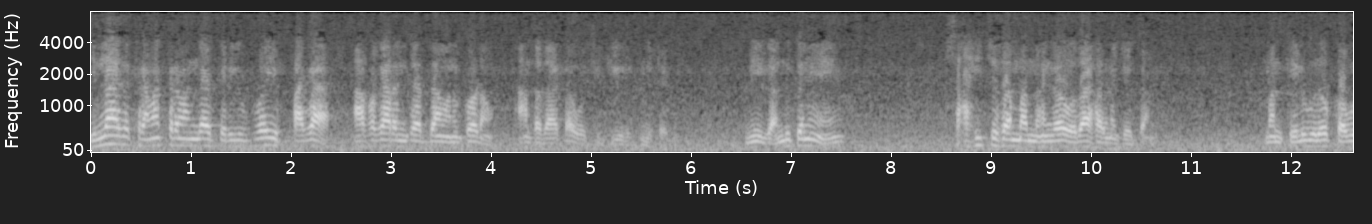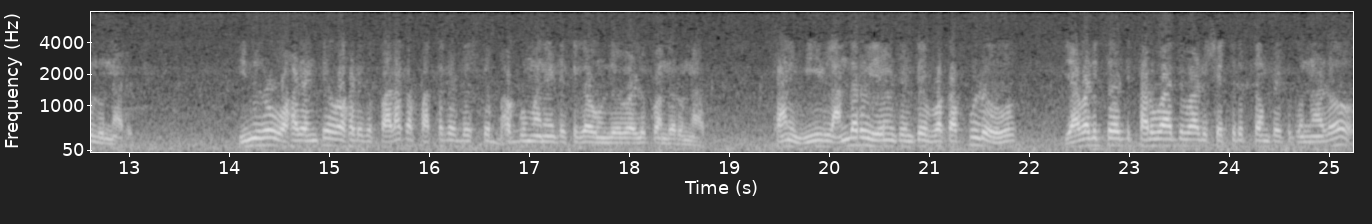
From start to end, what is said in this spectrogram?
ఇలాగ క్రమక్రమంగా పెరిగిపోయి పగ అపకారం చేద్దాం అనుకోవడం అంతదాకా వచ్చి తీరుతుంది మీకు అందుకనే సాహిత్య సంబంధంగా ఉదాహరణ చెప్తాను మన తెలుగులో కవులు ఉన్నారు. ఇందులో ఒకడంటే ఒకడికి పడక పచ్చగడ్డేస్తే భగ్గుమనేటట్టుగా ఉండేవాళ్ళు కొందరున్నారు. కానీ వీళ్ళందరూ ఏమిటంటే ఒకప్పుడు ఎవడితోటి తరువాతి వాడు శత్రుత్వం పెట్టుకున్నాడో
